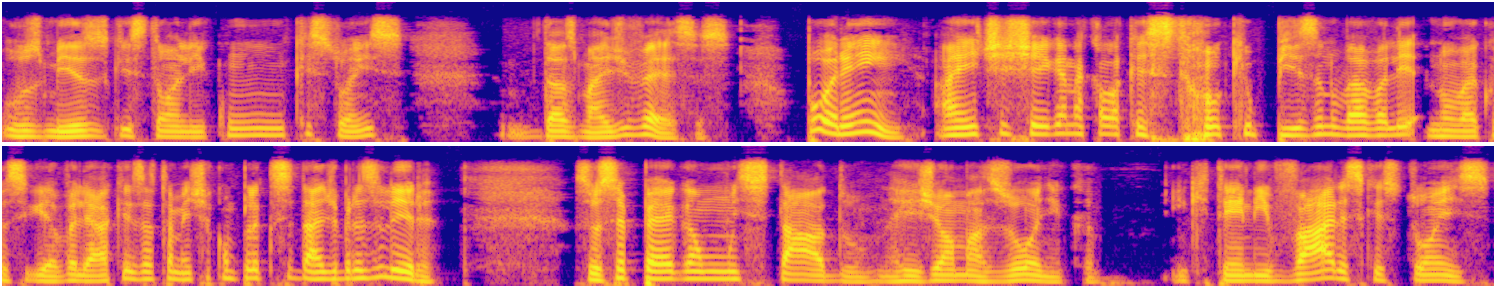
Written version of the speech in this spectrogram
os mesmos que estão ali com questões das mais diversas. Porém, a gente chega naquela questão que o PISA não vai, avaliar, não vai conseguir avaliar, que é exatamente a complexidade brasileira. Se você pega um estado na região amazônica, em que tem ali várias questões,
